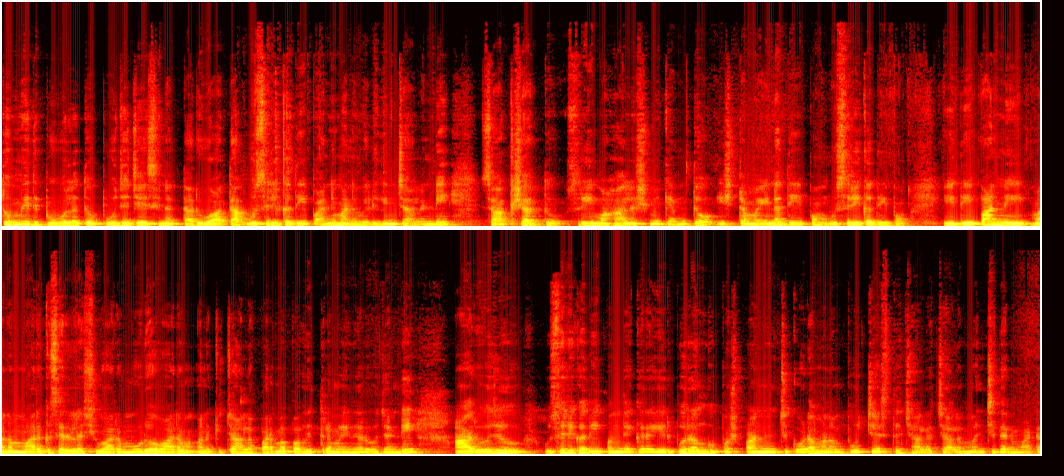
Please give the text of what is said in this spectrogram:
తొమ్మిది పువ్వులతో పూజ చేసిన తరువాత ఉసిరిక దీపాన్ని మనం వెలిగించాలండి. సాక్షాత్తు శ్రీ మహాలక్ష్మికి ఎంతో ఇష్టమైన దీపం ఉసిరిక దీపం. ఈ దీపాన్ని మనం మార్గశిర శివారం మూడో వారం మనకి చాలా పరమ పవిత్రమైన రోజండి. ఆ రోజు ఉసిరిక దీపం దగ్గర ఎరుపు రంగు పుష్పాన్ని నుంచి కూడా మనం పూజ చేస్తే చాలా చాలా మంచిదనమాట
